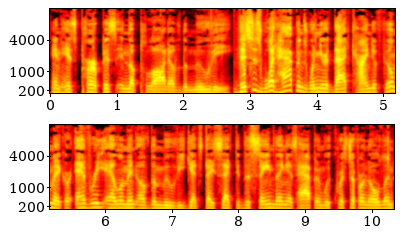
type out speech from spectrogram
and his purpose in the plot of the movie. This is what happens when you're that kind of filmmaker. Every element of the movie gets dissected. The same thing has happened with Christopher Nolan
